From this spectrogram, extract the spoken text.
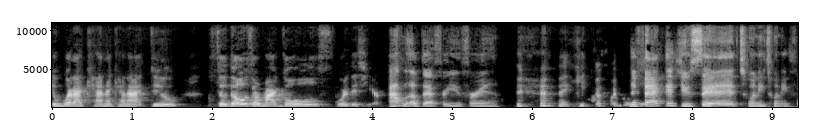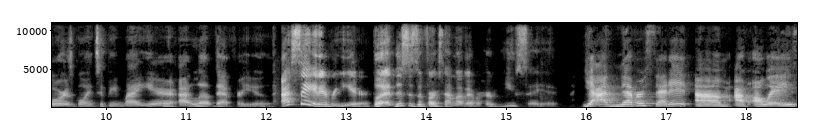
in what I can and cannot do. So those are my goals for this year. I love that for you, friend. Thank you. The fact that you said 2024 is going to be my year, I love that for you. I say it every year, but this is the first time I've ever heard you say it. Yeah, I've never said it. Um, I've always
